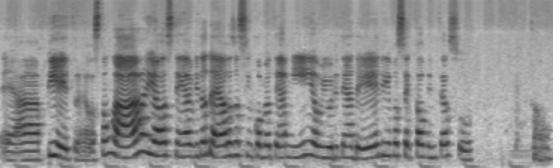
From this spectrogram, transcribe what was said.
é a Pietra. Elas estão lá e elas têm a vida delas, assim como eu tenho a minha, o Yuri tem a dele e você que está ouvindo tem a sua. Então.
